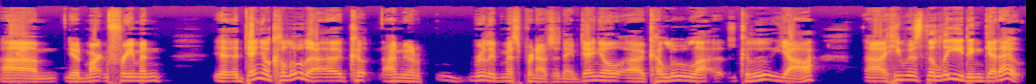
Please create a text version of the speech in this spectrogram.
Um, You had Martin Freeman, yeah, Daniel Kalula. Uh, Ka- I'm going to really mispronounce his name. Daniel uh, Kalula Kaluuya. Uh, he was the lead in Get Out.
